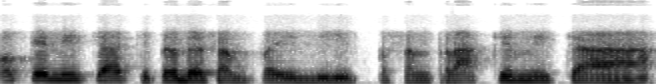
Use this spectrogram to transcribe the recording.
Oke nih Cak, kita udah sampai di pesan terakhir nih Cak.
